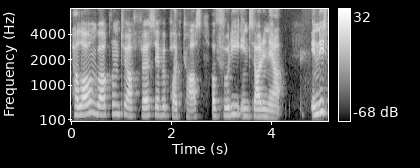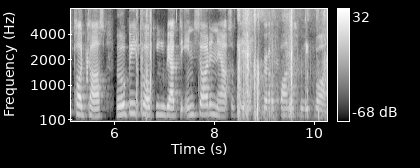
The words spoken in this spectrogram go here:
Hello and welcome to our first ever podcast of Footy Inside and Out. In this podcast, we will be talking about the inside and outs of the NRL finals week one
